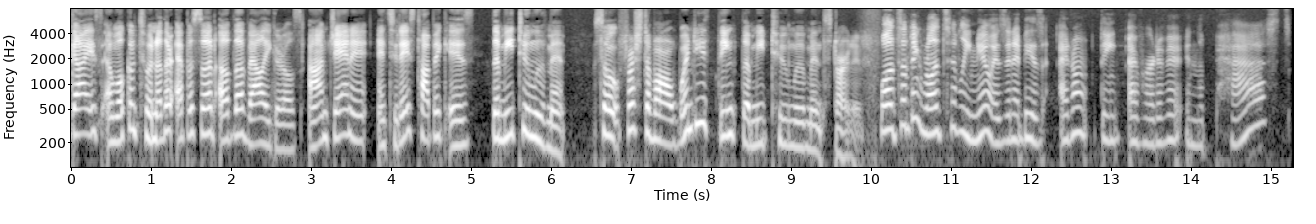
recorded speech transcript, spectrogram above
Hi, guys, and welcome to another episode of the Valley Girls. I'm Janet, and today's topic is the Me Too movement. So, first of all, when do you think the Me Too movement started? Well, it's something relatively new, isn't it? Because I don't think I've heard of it in the past,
